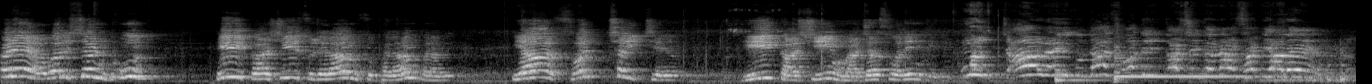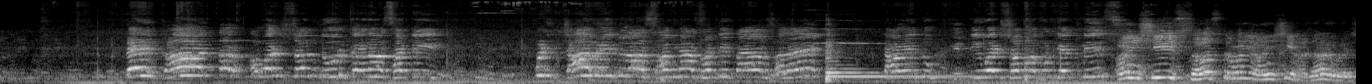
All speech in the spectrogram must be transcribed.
आणि अवर्षण धुवून ही काशी सुजलाम सुफलाम करावी. या स्वच्छ इच्छेनं ही काशी माझ्या स्वाधीन केली. मग ज्यावेळी तुझ्या स्वाधीन काशी करण्यासाठी आले ते का ऐंशी सहस्त्र म्हणजे ऐंशी हजार वर्ष.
